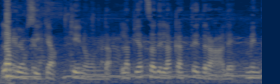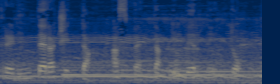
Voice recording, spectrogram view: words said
La musica che inonda la piazza della cattedrale mentre l'intera città aspetta il verdetto.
